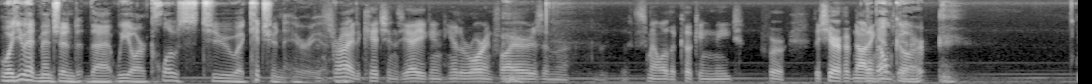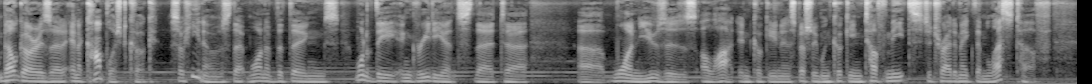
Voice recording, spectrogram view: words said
Well, you had mentioned that we are close to a kitchen area. That's right, the kitchens. Yeah, you can hear the roaring fires and the, the smell of the cooking meat for the sheriff of Well, Belgar, Belgar is a, an accomplished cook, so he knows that one of the things, one of the ingredients that uh, uh, one uses a lot in cooking, and especially when cooking tough meats to try to make them less tough,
